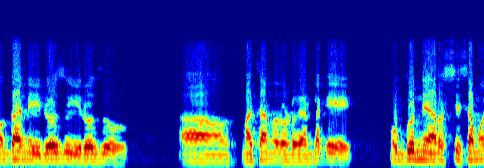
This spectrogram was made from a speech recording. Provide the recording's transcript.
ముద్దాన్ని ఈరోజు ఈరోజు మధ్యాహ్నం రెండు గంటలకి ముగ్గురిని అరెస్ట్ చేశాము.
